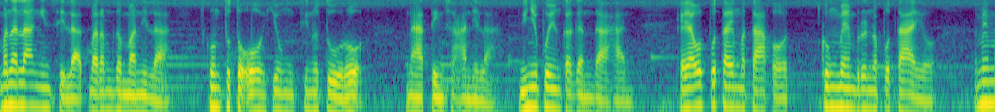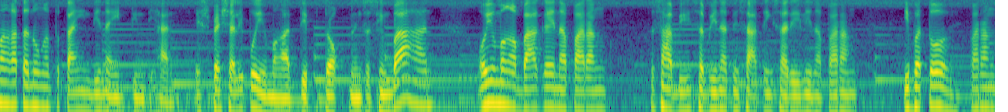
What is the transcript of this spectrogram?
manalangin sila at maramdaman nila kung totoo yung tinuturo natin sa kanila. Yun yung po yung kagandahan. Kaya huwag po tayong matakot kung membro na po tayo na may mga katanungan po tayong hindi naintindihan. Especially po yung mga deep doctrine sa simbahan o yung mga bagay na parang sasabi, sabihin natin sa ating sarili na parang iba to, parang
